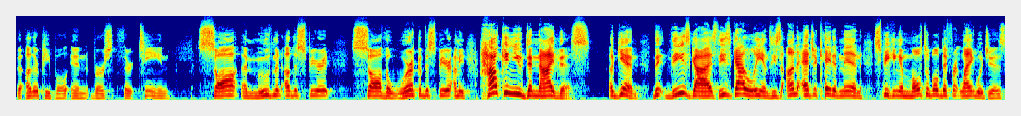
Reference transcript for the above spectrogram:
the other people in verse 13 saw a movement of the Spirit, saw the work of the Spirit. I mean, how can you deny this? Again, th- these guys, these Galileans, these uneducated men speaking in multiple different languages,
